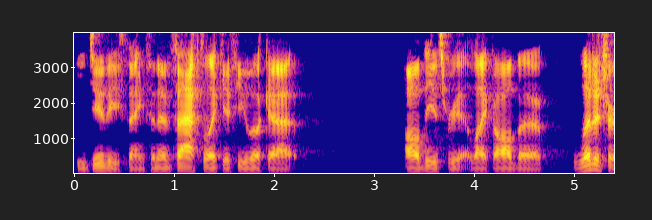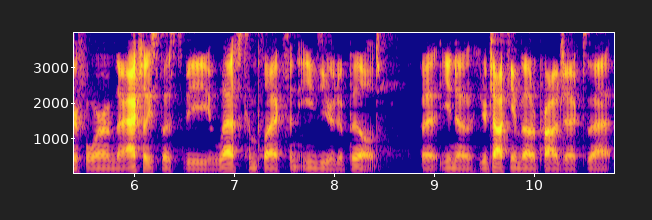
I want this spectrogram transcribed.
you do these things. And in fact, like if you look at all these re- like all the literature for them, they're actually supposed to be less complex and easier to build. But you know, you're talking about a project that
